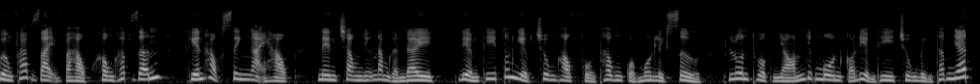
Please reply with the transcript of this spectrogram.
phương pháp dạy và học không hấp dẫn khiến học sinh ngại học nên trong những năm gần đây, điểm thi tốt nghiệp trung học phổ thông của môn lịch sử luôn thuộc nhóm những môn có điểm thi trung bình thấp nhất.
